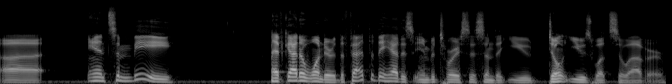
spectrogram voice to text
Uh, and to me, I've got to wonder the fact that they had this inventory system that you don't use whatsoever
